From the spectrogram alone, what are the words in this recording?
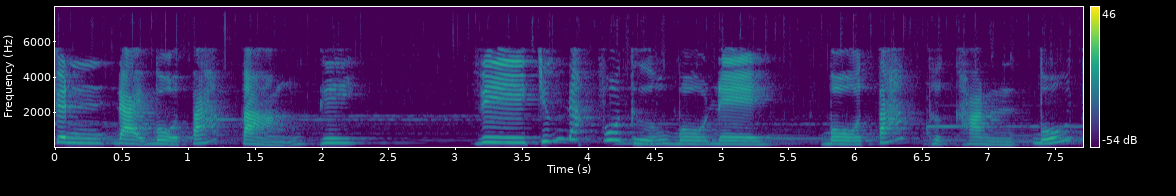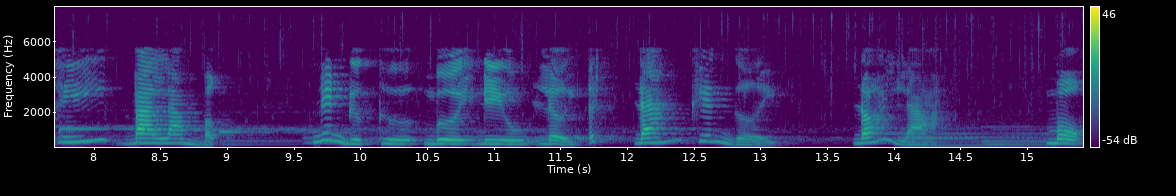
Kinh đại bồ tát tạng ghi, vì chứng đắc vô thượng bồ đề, bồ tát thực hành bố thí ba la mật nên được thừa mười điều lợi ích đáng khen ngợi. Đó là, một,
